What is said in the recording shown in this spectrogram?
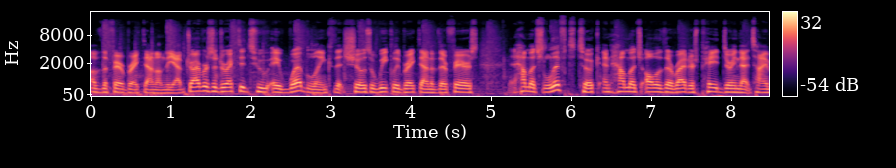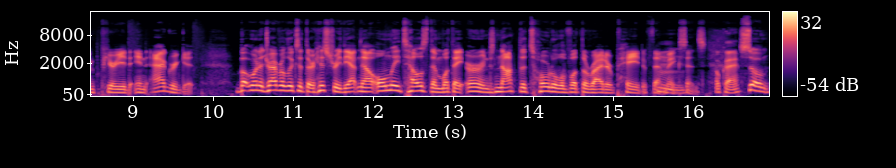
of the fare breakdown on the app. Drivers are directed to a web link that shows a weekly breakdown of their fares, how much Lyft took, and how much all of their riders paid during that time period in aggregate. But when a driver looks at their history, the app now only tells them what they earned, not the total of what the rider paid, if that makes hmm. sense. Okay. So,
